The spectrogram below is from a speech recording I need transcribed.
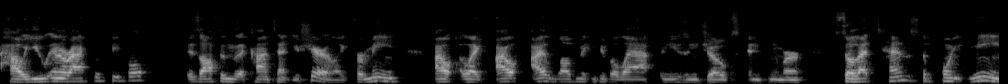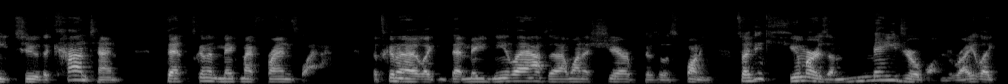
how you interact with people is often the content you share. Like for me, I like I I love making people laugh and using jokes and humor. So that tends to point me to the content that's gonna make my friends laugh. That's gonna like that made me laugh that I want to share because it was funny. So I think humor is a major one, right? Like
